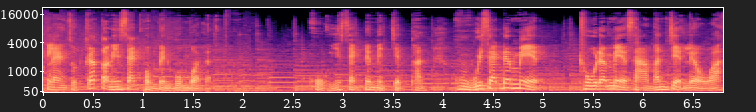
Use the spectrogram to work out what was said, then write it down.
กแรงสุดก็ตอนนี้แซกผมเป็นบูมบอทอะโหยแซกเดเมจเจ็ดพันโหยแซกเดเมจ ทูดาเมจสามพันเจ็ดเลยเหรอวะ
